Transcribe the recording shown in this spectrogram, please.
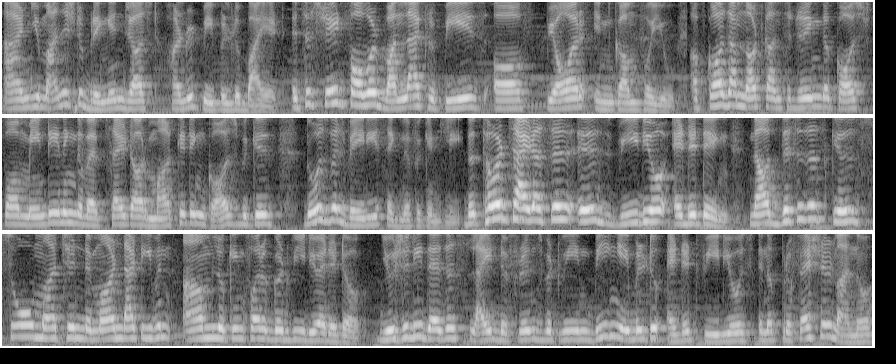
and you manage to bring in just 100 people to buy it. It's a straightforward 1 lakh rupees of pure income for you. Of course, I'm not considering the cost for maintaining the website or marketing costs because those will vary significantly. The third side hustle is video editing. Now, this is a skill so much in demand that even I'm looking for a good video editor. Usually, there's a slight difference between being able to edit videos in a professional manner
